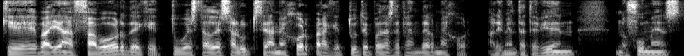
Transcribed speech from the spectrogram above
que vaya a favor de que tu estado de salud sea mejor para que tú te puedas defender mejor. Aliméntate bien, no fumes,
